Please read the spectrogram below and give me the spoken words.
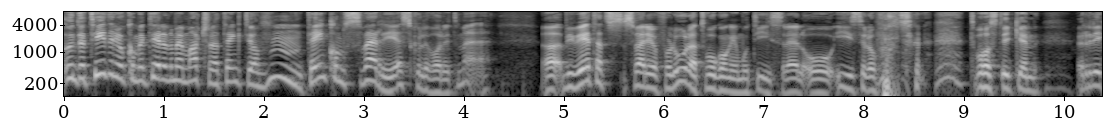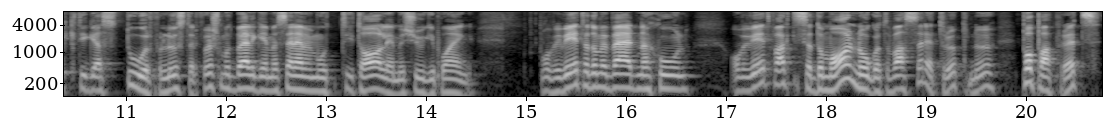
under tiden jag kommenterade de här matcherna tänkte jag hmm, tänk om Sverige skulle varit med. Uh, vi vet att Sverige har förlorat två gånger mot Israel och Israel har fått två stycken riktiga storförluster. Först mot Belgien, men sen även mot Italien med 20 poäng. Och vi vet att de är värdnation, och vi vet faktiskt att de har något vassare trupp nu, på pappret.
